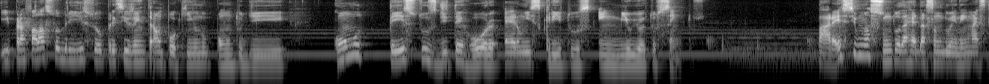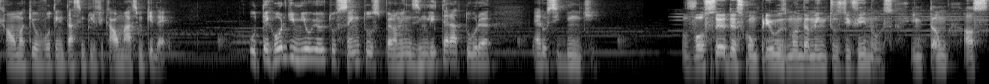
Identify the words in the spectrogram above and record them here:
E para falar sobre isso, eu preciso entrar um pouquinho no ponto de como textos de terror eram escritos em 1800. Parece um assunto da redação do Enem mais calma que eu vou tentar simplificar o máximo que der. O terror de 1800, pelo menos em literatura, era o seguinte: Você descumpriu os mandamentos divinos, então as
